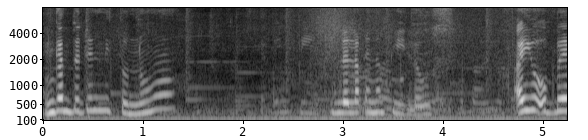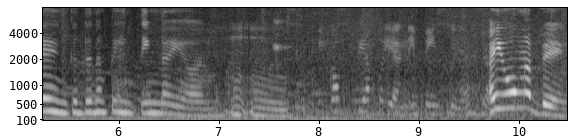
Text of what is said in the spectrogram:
Ang ganda din nito, no? Ang lalaki ng pillows. Ay, oo, Beng. Ganda ng painting na yan. Mm-mm. I-copy ko yan. I-paint ko yan. Ay, oo nga, Beng.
